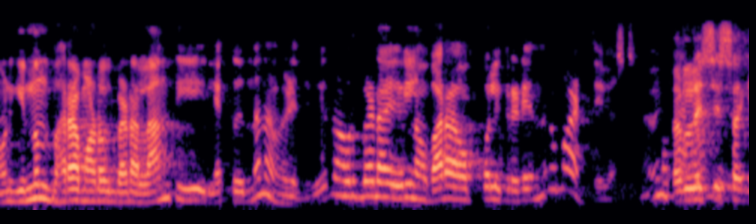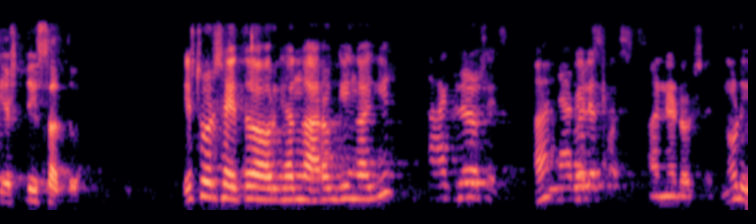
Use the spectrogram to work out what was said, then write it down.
ಅವ್ನಿಗೆ ಇನ್ನೊಂದು ಭಾರ ಮಾಡೋದು ಬೇಡಲ್ಲ ಅಂತ ಈ ಲೆಕ್ಕದಿಂದ ನಾವು ಹೇಳಿದ್ವಿ. ಅವ್ರು ಬೇಡ ಇಲ್ಲಿ ನಾವು ಭಾರ ಒಪ್ಕೊಲಿಕ್ಕೆ ರೆಡಿ ಅಂದ್ರೆ ಮಾಡ್ತೀವಿ ಅಷ್ಟೇ. ನಾವೇನ್ ಪ್ಯಾರಲೈಸಿಸ್ ಆಗಿ ಎಷ್ಟು ದಿವಸ ಆಯ್ತು? ಎಷ್ಟು ವರ್ಷ ಆಯ್ತು ಅವ್ರಿಗೆ ಹಂಗ ಆರೋಗ್ಯ ಹಿಂಗಾಗಿ ಆ? ಹನ್ನೆರಡು ವರ್ಷ ಆಯ್ತು. ನೋಡಿ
